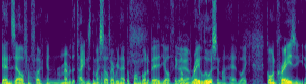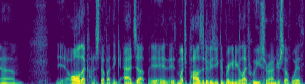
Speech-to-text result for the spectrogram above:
Denzel from fucking Remember the Titans to myself every night before I'm going to bed. Y'all think Yeah, I'm yeah. Ray Lewis in my head, like going crazy. Um, all that kind of stuff I think adds up. I- I- as much positive as you can bring into your life, who you surround yourself with,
